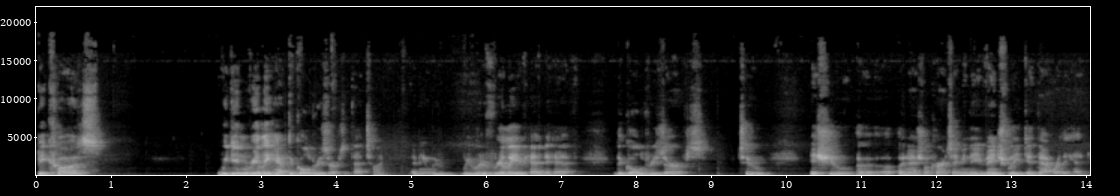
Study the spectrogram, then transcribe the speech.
because we didn't really have the gold reserves at that time. I mean, we, we would have really had to have the gold reserves to issue a, a national currency. I mean, they eventually did that where they had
